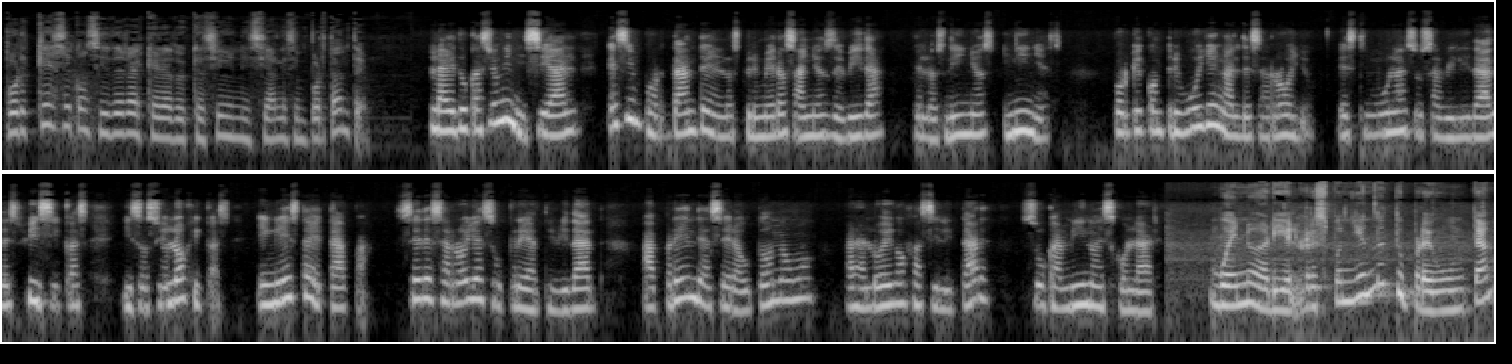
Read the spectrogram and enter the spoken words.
¿Por qué se considera que la educación inicial es importante? La educación inicial es importante en los primeros años de vida de los niños y niñas, porque contribuyen al desarrollo, estimulan sus habilidades físicas y sociológicas. En esta etapa se desarrolla su creatividad, aprende a ser autónomo para luego facilitar su camino escolar. Bueno, Ariel, respondiendo a tu pregunta,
